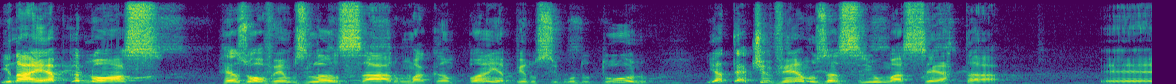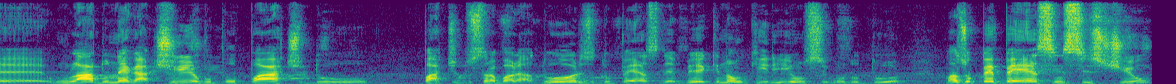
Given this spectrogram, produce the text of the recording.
E na época nós resolvemos lançar uma campanha pelo segundo turno e até tivemos assim uma certa é, um lado negativo por parte do Partido dos Trabalhadores e do PSDB, que não queriam o segundo turno, mas o PPS insistiu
